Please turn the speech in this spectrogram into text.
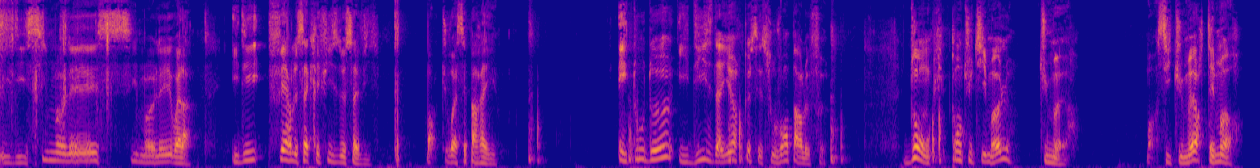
Il dit s'immoler, s'immoler, voilà. Il dit faire le sacrifice de sa vie. Bon, tu vois, c'est pareil. Et tous deux, ils disent d'ailleurs que c'est souvent par le feu. Donc, quand tu t'immoles, tu meurs. Bon, si tu meurs, t'es mort.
